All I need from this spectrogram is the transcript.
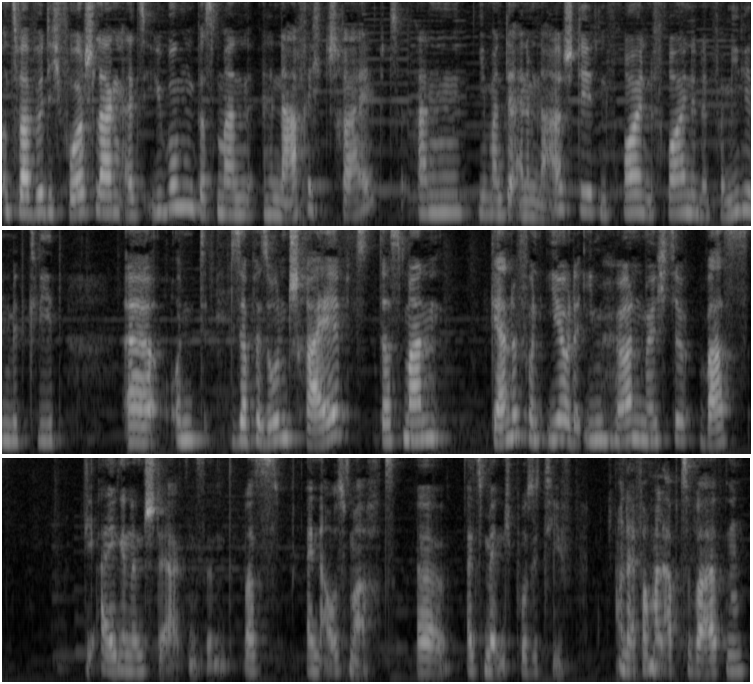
Und zwar würde ich vorschlagen als Übung, dass man eine Nachricht schreibt an jemanden, der einem nahesteht, einen Freund, eine Freundin, ein Familienmitglied. Äh, und dieser Person schreibt, dass man gerne von ihr oder ihm hören möchte, was die eigenen Stärken sind, was einen ausmacht äh, als Mensch positiv. Und einfach mal abzuwarten,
